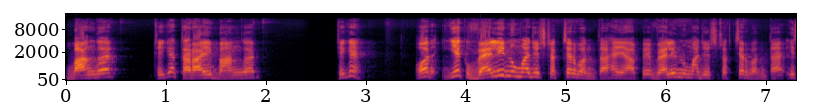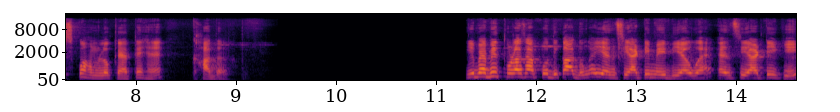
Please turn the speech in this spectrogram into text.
बांगर, ठीक है? तराई, बांगर, ठीक है? और एक वैली नुमा जो स्ट्रक्चर बनता है यहाँ पे वैली नुमा जो स्ट्रक्चर बनता है, इसको हम लोग कहते हैं खादर। ये मैं भी थोड़ा सा आपको दिखा दूँगा, ये एनसीआरटी में ही दिया हुआ है। एनसीआरटी की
